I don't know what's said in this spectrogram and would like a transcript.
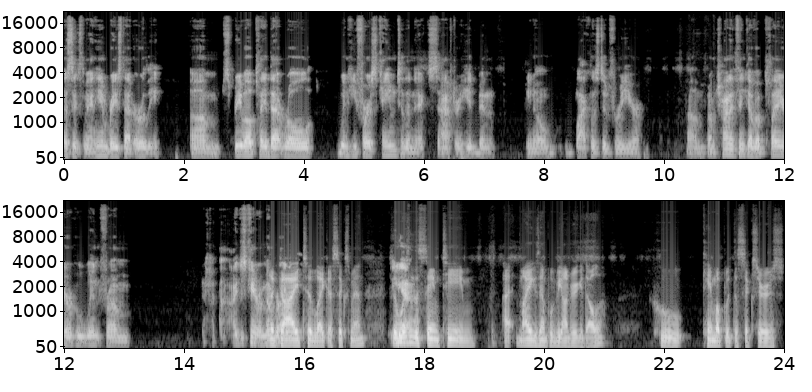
a sixth man. He embraced that early. Um, Sprewell played that role when he first came to the Knicks after he had been, you know, blacklisted for a year. Um, but I'm trying to think of a player who went from. I just can't remember the guy to like a six man. So it yeah. wasn't the same team. I, my example would be Andre Iguodala, who came up with the Sixers,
